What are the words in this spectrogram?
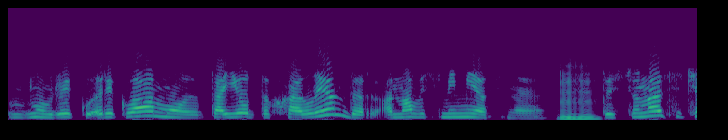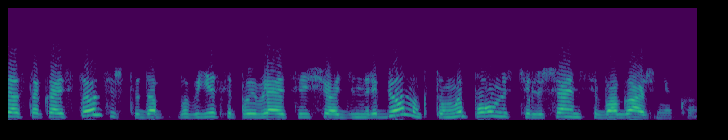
ну, рекламу Toyota Highlander, она восьмиместная. Угу. То есть у нас сейчас такая ситуация, что если появляется еще один ребенок, то мы полностью лишаемся багажника.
